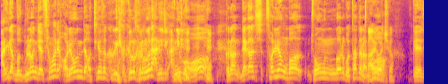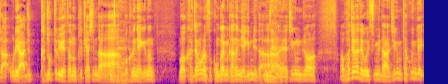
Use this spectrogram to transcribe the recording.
아니, 그러니까 뭐 물론 이제 생활이 어려운데 어떻게 해서 그게 그, 그런 그런 건 아니지 아니고 네. 그런 내가 시- 설령 뭐 좋은 거를 못 하더라도 아유, 그렇죠. 그게 저 우리 아주 가족들을 위해서는 그렇게 하신다. 네. 뭐 그런 얘기는 뭐 가장으로서 공감이 가는 얘기입니다. 네. 예, 지금 저 어, 화제가 되고 있습니다. 지금 자꾸 이제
